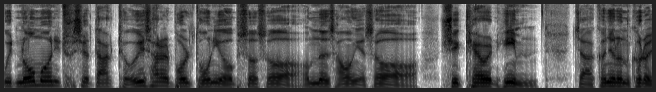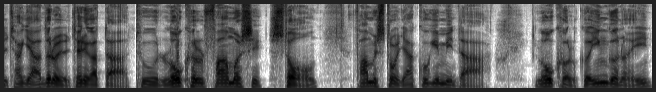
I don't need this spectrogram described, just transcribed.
With no money to see a doctor. 의사를 볼 돈이 없어서 없는 상황에서 she carried him. 자, 그녀는 그를 자기 아들을 데려갔다. to local pharmacy store. pharmacy store 약국입니다. local 그 인근의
